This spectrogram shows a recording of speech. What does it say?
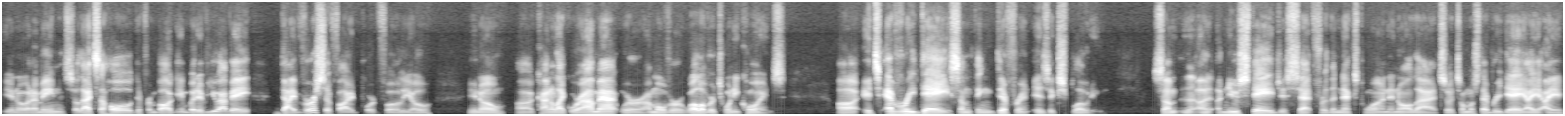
you know what I mean? So that's a whole different ball game. But if you have a diversified portfolio, you know, uh, kind of like where I'm at, where I'm over well over 20 coins. Uh, it's every day something different is exploding. Some a, a, new stage is set for the next one and all that. So it's almost every day I I,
